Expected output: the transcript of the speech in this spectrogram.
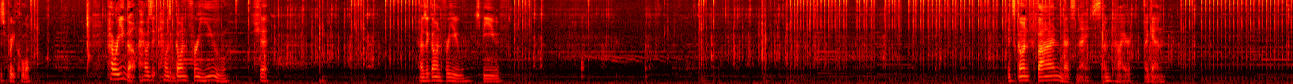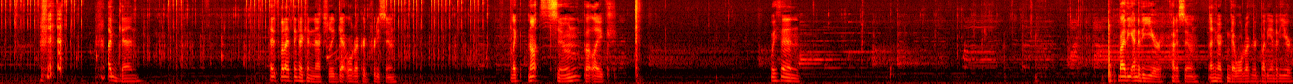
which is pretty cool. How are you going? How is it? How is it going for you? Shit. How's it going for you, Steve? It's going fine. That's nice. I'm tired again. again. It's, but I think I can actually get world record pretty soon. Like, not soon, but like... Within... By the end of the year, kind of soon. I think I can get world record by the end of the year.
